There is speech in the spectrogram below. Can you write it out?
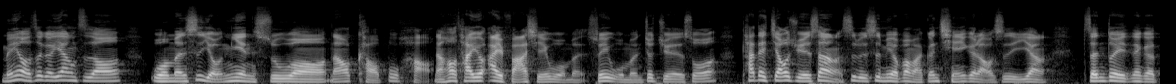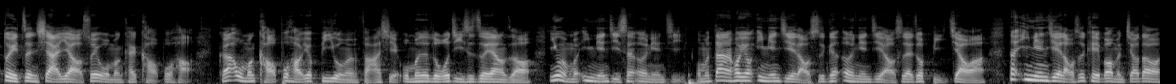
没有这个样子哦，我们是有念书哦，然后考不好，然后他又爱罚写我们，所以我们就觉得说他在教学上是不是没有办法跟前一个老师一样？针对那个对症下药，所以我们才考不好。可是我们考不好又逼我们罚写，我们的逻辑是这样子哦。因为我们一年级升二年级，我们当然会用一年级的老师跟二年级的老师来做比较啊。那一年级的老师可以帮我们教到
